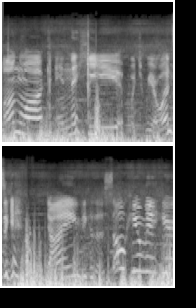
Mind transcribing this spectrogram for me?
Long walk in the heat, which we are once again dying because it's so humid here,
